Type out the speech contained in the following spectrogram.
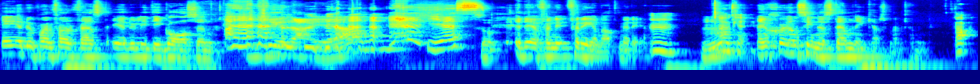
är du på en förfest, är du lite i gasen! Yes. så är det för- förenat med det. Mm. Okej. En skön sinnesstämning kanske man kan Ja.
